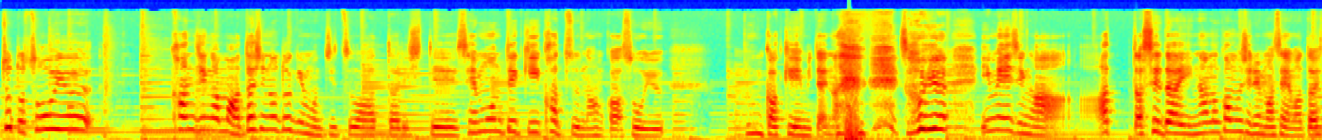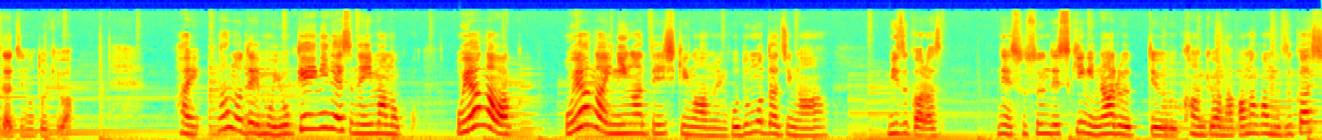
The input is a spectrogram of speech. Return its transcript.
ちょっとそういう感じがまあ私の時も実はあったりして専門的かつなんかそういう文化系みたいな そういうイメージがあった世代なのかもしれません私たちの時は。はい、なのでもう余計にですね今の親が親が苦手意識があるのに子どもたちが自らね、進んで好きになるっていう環境はなかなか難し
